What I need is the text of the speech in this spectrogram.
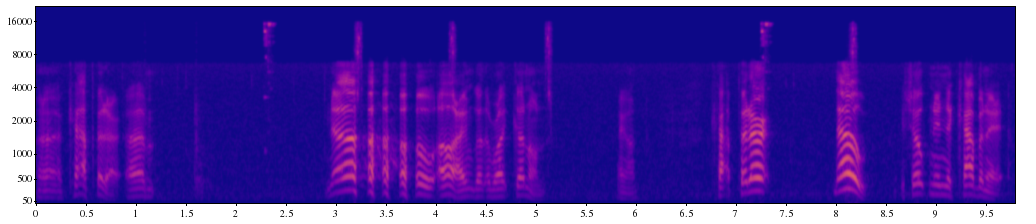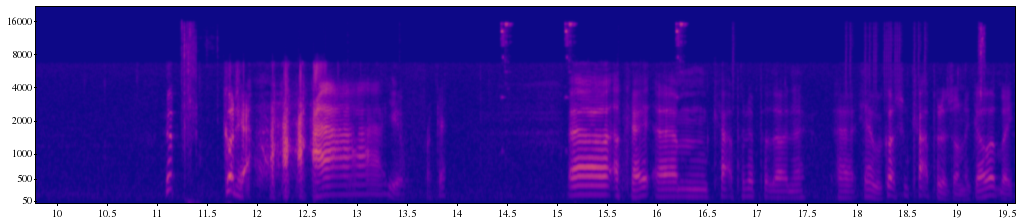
Uh, caterpillar. Um, no! Oh, I haven't got the right gun on. Hang on. Caterpillar! No! It's opening the cabinet. Got ya! you fricker. Uh, okay, um, caterpillar, put that in there. Uh, yeah, we've got some caterpillars on the go, haven't we?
